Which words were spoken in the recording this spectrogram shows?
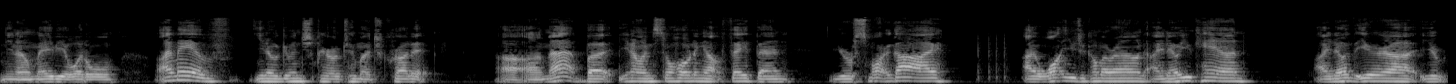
you know, maybe a little. I may have, you know, given Shapiro too much credit uh, on that, but, you know, I'm still holding out faith, Ben. You're a smart guy. I want you to come around. I know you can. I know that you're, uh, you're,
